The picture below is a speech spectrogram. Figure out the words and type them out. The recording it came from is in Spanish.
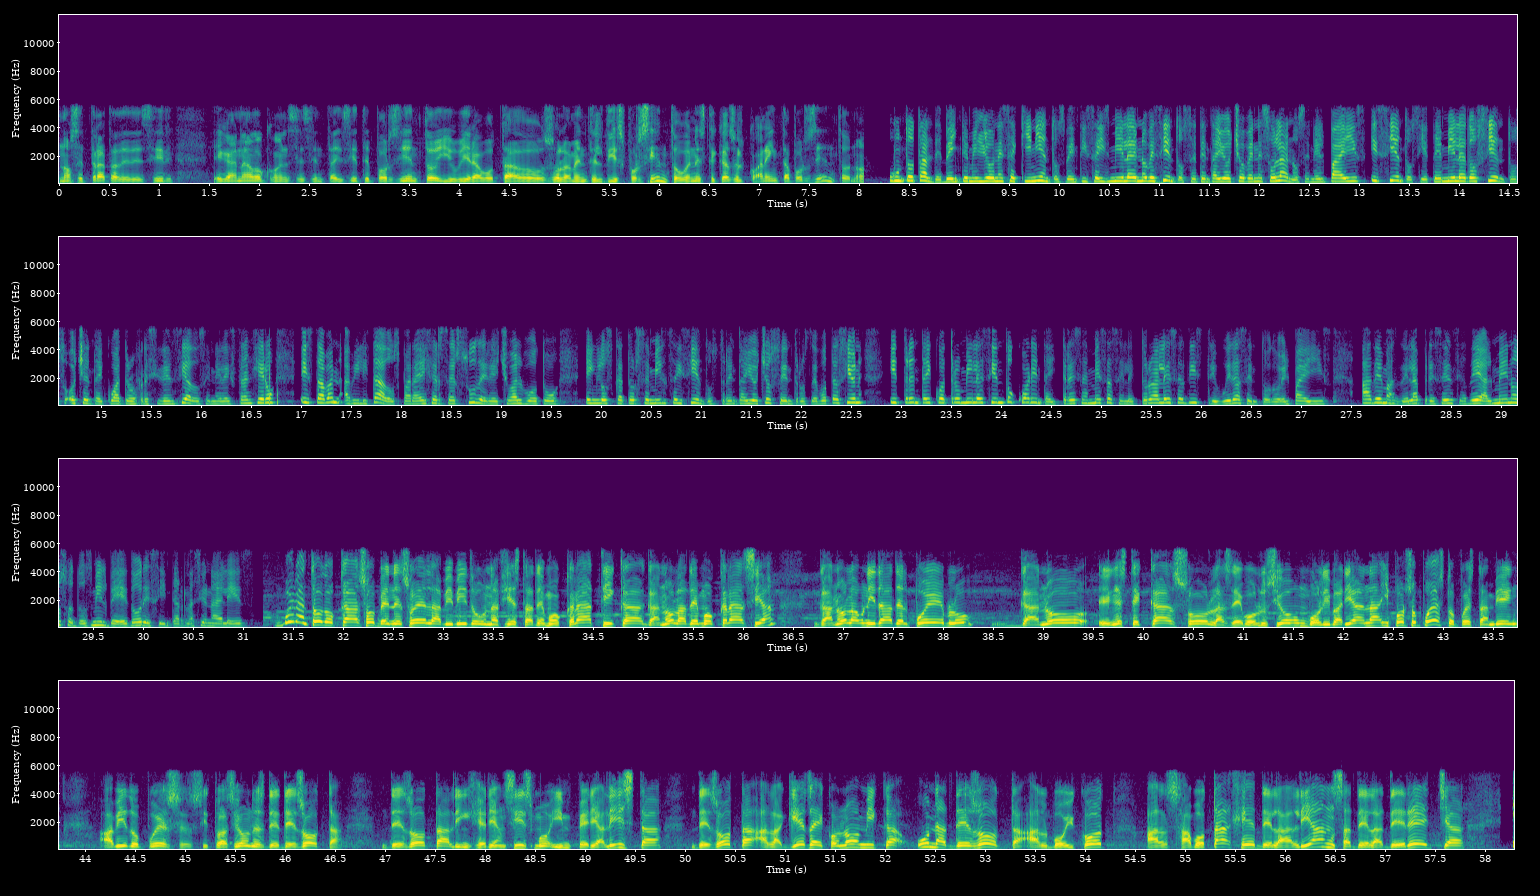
No se trata de decir he ganado con el 67% y hubiera votado solamente el 10%, o en este caso el 40%, ¿no? Un total de 20.526.978 venezolanos en el país y 107.284 residenciados en el extranjero estaban habilitados para ejercer su derecho al voto en los 14.638 centros de votación y 34.143 mesas electorales distribuidas en todo el país, además de la presencia de al menos 2.000 veedores internacionales. Bueno, en todo caso, Venezuela ha vivido una fiesta democrática, ganó la democracia, ganó la unidad del pueblo, ganó en este caso la revolución bolivariana y por supuesto pues también ha habido pues situaciones de desota, desota al ingeriancismo imperialista, desota a la guerra económica, una desota al boicot, al sabotaje de la alianza de la derecha,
